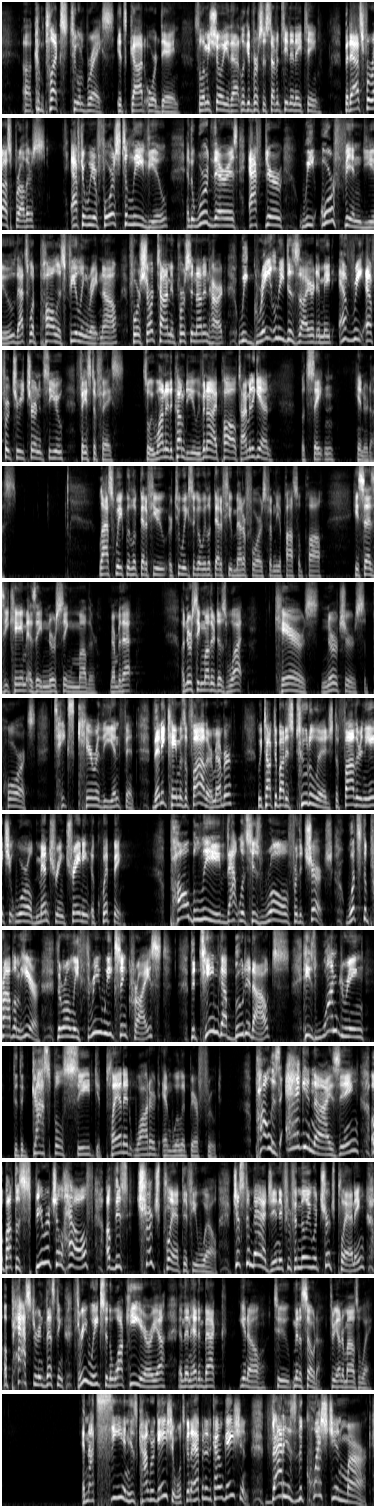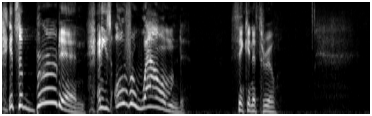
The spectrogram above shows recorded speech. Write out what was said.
uh, complex to embrace. It's God ordained. So let me show you that. Look at verses 17 and 18. But as for us, brothers, after we were forced to leave you, and the word there is after we orphaned you, that's what Paul is feeling right now, for a short time in person, not in heart, we greatly desired and made every effort to return and see you face to face. So we wanted to come to you, even I, Paul, time and again, but Satan hindered us. Last week we looked at a few, or two weeks ago, we looked at a few metaphors from the Apostle Paul. He says he came as a nursing mother. Remember that? A nursing mother does what? Cares, nurtures, supports, takes care of the infant. Then he came as a father, remember? We talked about his tutelage, the father in the ancient world, mentoring, training, equipping. Paul believed that was his role for the church. What's the problem here? There are only three weeks in Christ. The team got booted out. He's wondering did the gospel seed get planted, watered, and will it bear fruit? Paul is agonizing about the spiritual health of this church plant, if you will. Just imagine, if you're familiar with church planting, a pastor investing three weeks in the Waukee area and then heading back, you know, to Minnesota, 300 miles away and not see in his congregation what's going to happen in the congregation. That is the question mark. It's a burden, and he's overwhelmed thinking it through.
